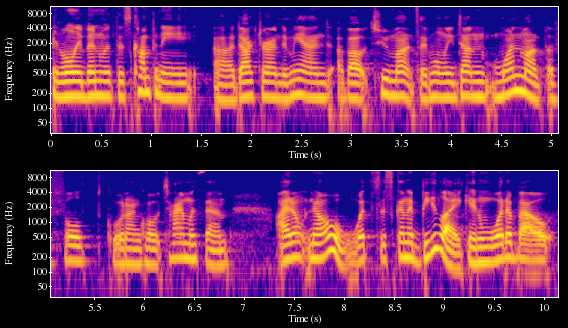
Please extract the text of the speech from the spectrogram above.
I've only been with this company, uh, Doctor on Demand, about two months. I've only done one month of full quote unquote time with them. I don't know what's this going to be like, and what about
